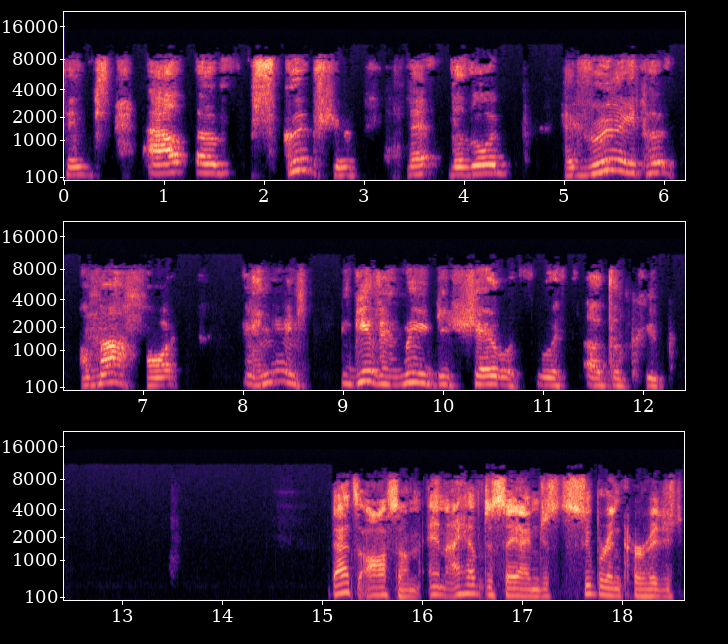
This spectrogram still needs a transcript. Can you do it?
things out of scripture that the Lord has really put on my heart and, and given me to share with, with other people. That's awesome. And I have to say, I'm just super encouraged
